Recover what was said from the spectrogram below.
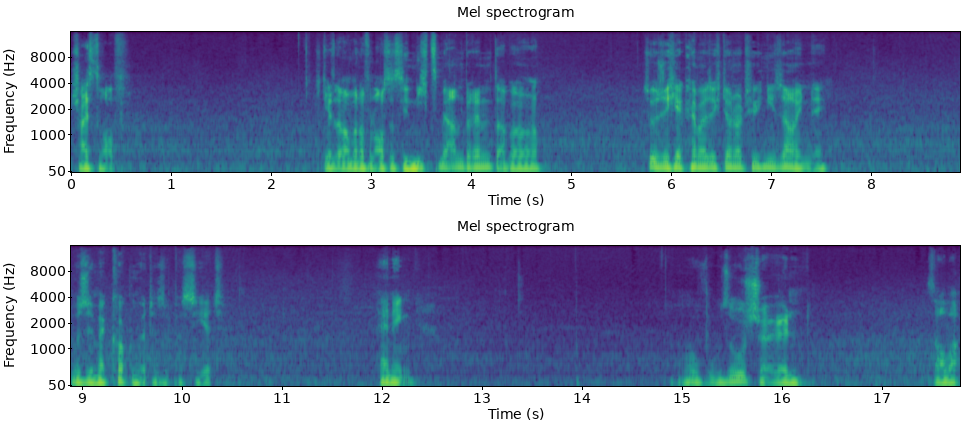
Scheiß drauf. Ich gehe jetzt einfach mal davon aus, dass hier nichts mehr anbrennt, aber so sicher kann man sich da natürlich nie sein, ne? Muss ich mal gucken, was da so passiert. Henning. Oh, Wusu, schön. Sauber.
